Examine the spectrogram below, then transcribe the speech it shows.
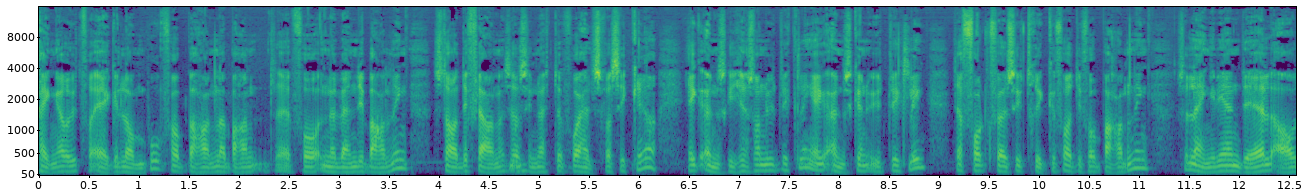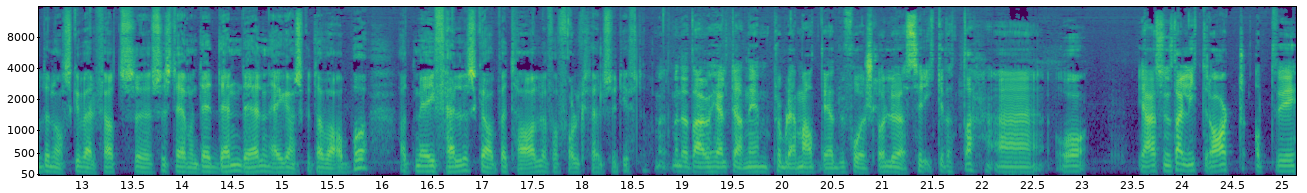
penger ut fra egen lommebok for å behandle, behandle, få nødvendig behandling. Stadig flere ser seg nødt til å få helseforsikringer. Jeg ønsker ikke en sånn utvikling. Jeg ønsker en utvikling der folk føler seg trygge for at de får behandling, så lenge de er en del av det norske velferdssystemet. Det er den delen jeg ønsker å ta vare på. At vi i fellesskap betaler for folks helseutgifter. Men, men dette er jo helt enig. Problemet er at det du foreslår, løser ikke dette. Eh, og jeg syns det er litt rart at vi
